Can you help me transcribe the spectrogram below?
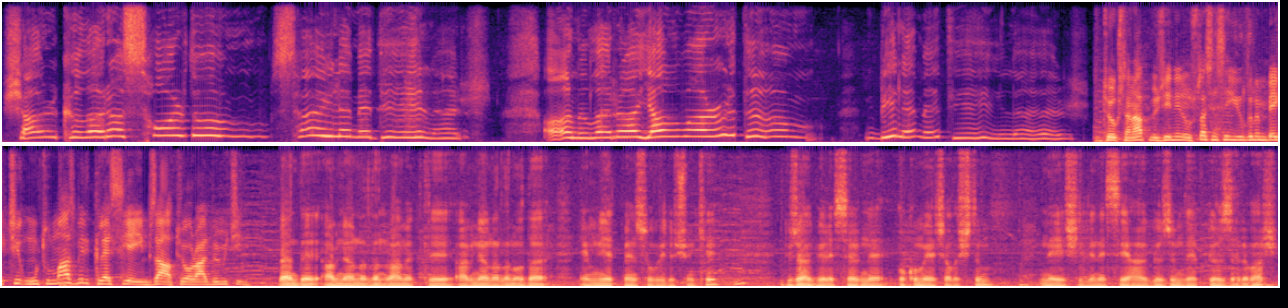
Şarkılara sordum, söylemediler. Anılara yalvardım, bilemediler. Türk sanat müziğinin usta sesi Yıldırım Bekçi unutulmaz bir klasiğe imza atıyor albüm için. Ben de Avni Anıl'ın, rahmetli Avni Anıl'ın, o da emniyet mensubuydu çünkü. Güzel bir eserini okumaya çalıştım. Ne yeşili ne siyahı gözümde hep gözleri var.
